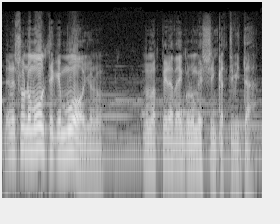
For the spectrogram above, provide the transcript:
Ve ne sono molte che muoiono non appena vengono messe in cattività.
